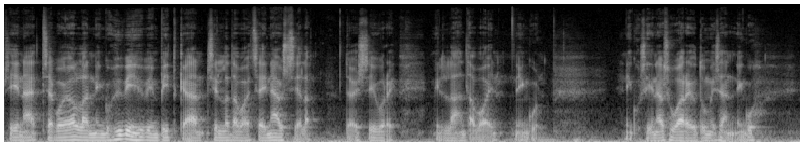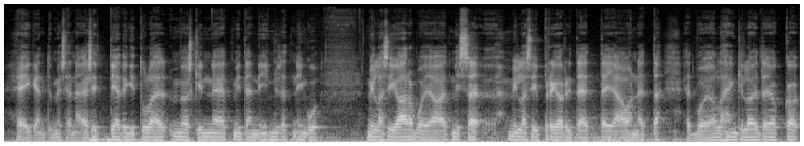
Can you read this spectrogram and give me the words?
siinä, että se voi olla niin kuin hyvin hyvin pitkään sillä tavoin, että se ei näy siellä töissä juuri millään tavoin niin kuin, niin kuin siinä suoriutumisen niin kuin heikentymisenä. Ja sitten tietenkin tulee myöskin ne, että miten ihmiset niin kuin, millaisia arvoja, että missä, millaisia prioriteetteja on, että, että voi olla henkilöitä, jotka,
